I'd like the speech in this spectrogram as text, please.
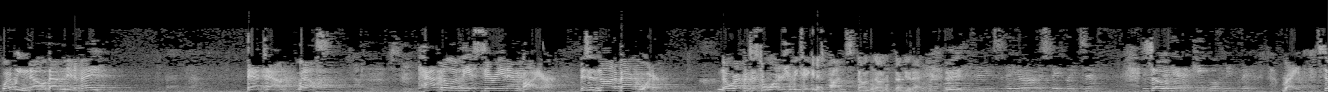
What do we know about Nineveh? Bad town. What else? Capital of the Assyrian Empire. This is not a backwater. No references to water should be taken as puns. Don't don't, don't do that. It's a, uh, state by itself. So They had a king of Nineveh. right. So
